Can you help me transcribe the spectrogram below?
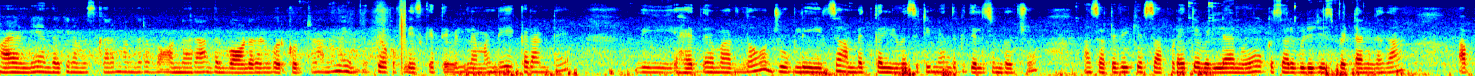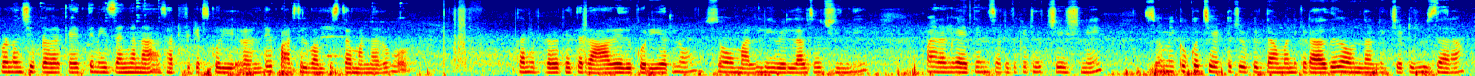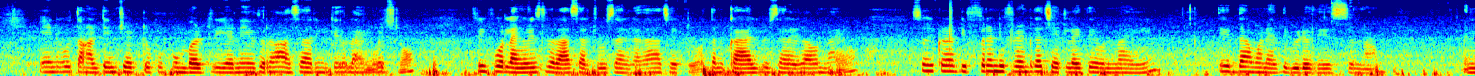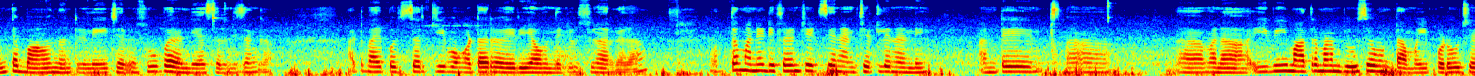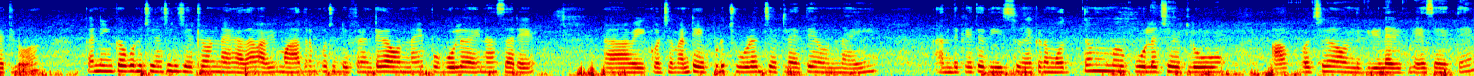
Hi అండి అందరికీ నమస్కారం. అందరూ బాగున్నారా? అందరు బాగున్నారని కోరుకుంటున్నాను. మేమైతే ఒక ప్లేస్కి అయితే వెళ్ళామండి ఎక్కడంటే ఇది హైదరాబాద్లో జూబ్లీ హిల్స్ అంబేద్కర్ యూనివర్సిటీ మీ అందరికీ తెలిసి ఉండొచ్చు. ఆ సర్టిఫికేట్స్ అప్పుడైతే వెళ్ళాను. ఒకసారి వీడియో చేసి పెట్టాను కదా. అప్పటి నుంచి ఇప్పటివరకు అయితే నిజంగా నా సర్టిఫికేట్స్ కొరియర్ అంటే పార్సల్ పంపిస్తామన్నారు. కానీ ఇప్పటివరకు అయితే రాలేదు కొరియర్లో. సో మళ్ళీ వెళ్ళాల్సి వచ్చింది. ఫైనల్గా అయితే నా సర్టిఫికేట్ వచ్చేసినాయి. సో మీకు ఒక చెట్టు చూపిద్దామని ఇక్కడ అదుగా ఉందండి. చెట్టు చూసారా? ఏనుగు తాంటిం చెట్టు కుకుంబర్ ట్రీ అనేది రాశారు ఇంకేదో లాంగ్వేజ్లో. త్రీ ఫోర్ లాంగ్వేజ్లో రాశారు చూసారు కదా ఆ చెట్టు. దాని కాయలు చూసారు ఎలా ఉన్నాయో? సో ఇక్కడ డిఫరెంట్ డిఫరెంట్గా చెట్లు అయితే ఉన్నాయి. తీద్దామనేది వీడియో తీస్తున్నాం. ఎంత బాగుందంటే నేచర్. సూపర్ అండి అసలు నిజంగా. అటువైపు వచ్చేసరికి వాటర్ ఏరియా ఉంది చూస్తున్నారు కదా. మొత్తం అన్ని డిఫరెంట్ చెట్సేనండి చెట్లేనండి. అంటే మన ఇవి మాత్రం మనం చూసే ఉంటాము ఈ పొడవు చెట్లు. కానీ ఇంకా కొన్ని చిన్న చిన్న చెట్లు ఉన్నాయి కదా అవి మాత్రం కొంచెం డిఫరెంట్గా ఉన్నాయి పువ్వులు అయినా సరే. అవి కొంచెం అంటే ఎప్పుడు చూడని చెట్లు అయితే ఉన్నాయి. అందుకైతే తీస్తున్నాయి ఇక్కడ మొత్తం పూల చెట్లు ఆకుపచ్చగా ఉంది గ్రీనరీ ప్లేస్ అయితే.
